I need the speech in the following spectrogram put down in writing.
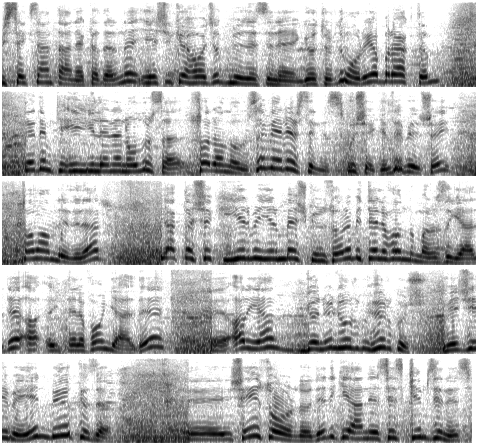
70-80 tane kadarını Yeşilköy Havacılık Müzesi'ne götürdüm. Oraya bıraktım. Dedim ki ilgilenen olursa, soran olursa verirsiniz. Bu şekilde bir şey. Tamam dediler. Yaklaşık 20-25 gün sonra bir telefon numarası geldi. A- e, telefon geldi. E, arayan Gönül Hür- Hürkuş. Vecihi Bey'in büyük kızı. E, şeyi sordu. Dedi ki yani siz kimsiniz?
